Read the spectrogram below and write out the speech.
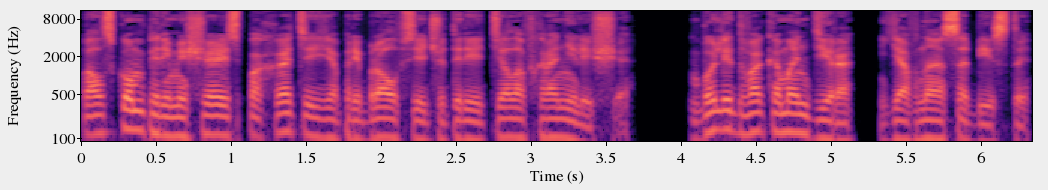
Ползком перемещаясь по хате, я прибрал все четыре тела в хранилище. Были два командира, явно особисты.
